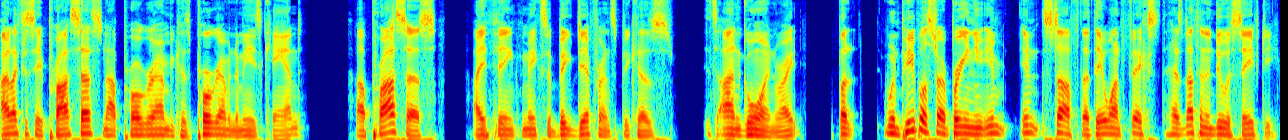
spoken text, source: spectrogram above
I like to say process, not program, because programming to me is canned. A process, I think, makes a big difference because it's ongoing, right? But when people start bringing you in, in stuff that they want fixed, has nothing to do with safety.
